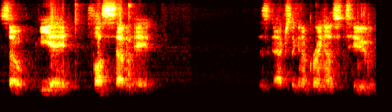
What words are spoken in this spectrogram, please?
So E8 plus 7, 8 is actually going to bring us to,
